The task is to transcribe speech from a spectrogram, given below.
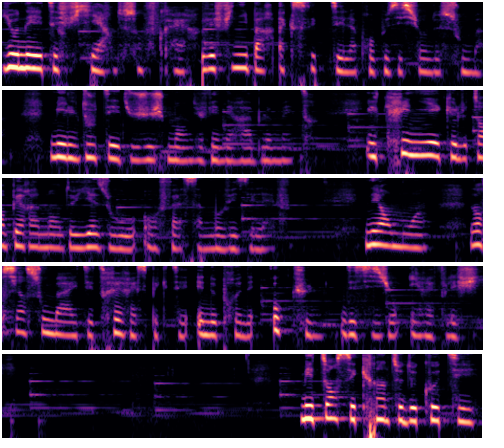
Yone était fier de son frère. Avait fini par accepter la proposition de Suma, mais il doutait du jugement du vénérable maître. Il craignait que le tempérament de Yasuo en fasse un mauvais élève. Néanmoins, l'ancien Souma était très respecté et ne prenait aucune décision irréfléchie. Mettant ses craintes de côté,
